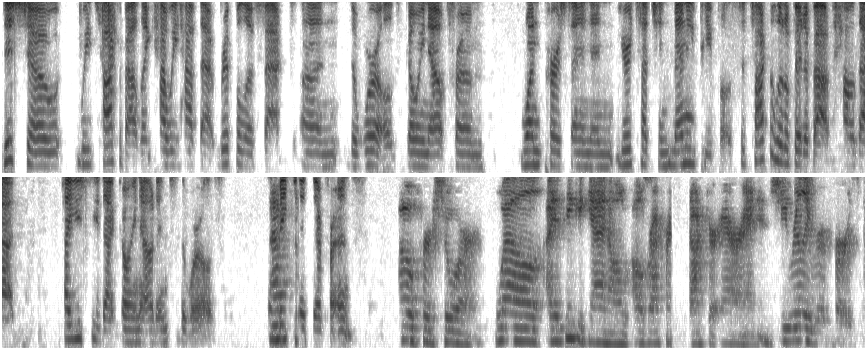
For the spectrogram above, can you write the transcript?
this show, we talk about like how we have that ripple effect on the world going out from one person and you're touching many people. So talk a little bit about how that how you see that going out into the world and making a difference. Oh, for sure. Well, I think again, I'll, I'll reference Dr. Aron, and she really refers to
